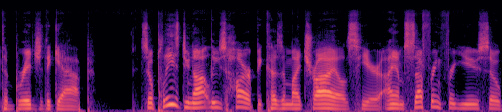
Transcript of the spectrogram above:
to bridge the gap. So please do not lose heart because of my trials here. I am suffering for you, so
